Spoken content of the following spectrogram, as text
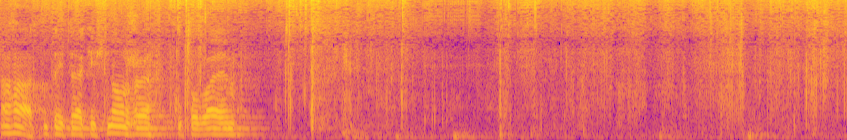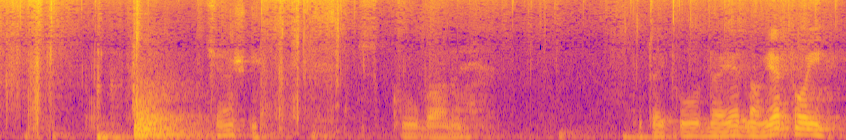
Aha, tutaj to jakieś noże kupowałem. Ciężki. Skubany. Tutaj kurde jedno wiertło i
